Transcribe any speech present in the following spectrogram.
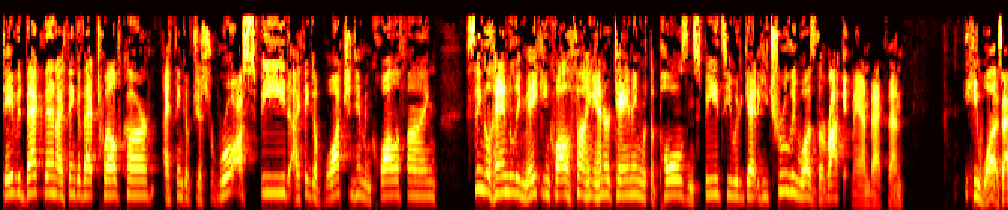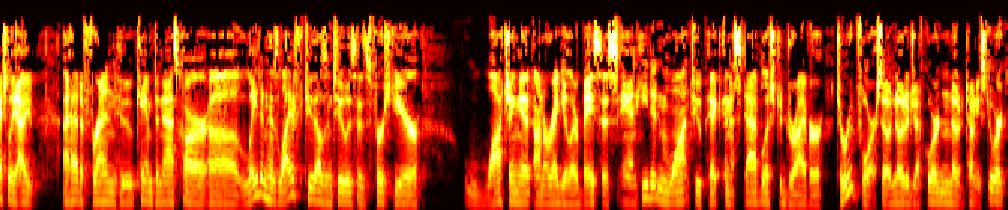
David, back then, I think of that 12 car. I think of just raw speed. I think of watching him in qualifying, single-handedly making qualifying entertaining with the poles and speeds he would get. He truly was the rocket man back then. He was actually, I, I had a friend who came to NASCAR, uh, late in his life. 2002 was his first year watching it on a regular basis and he didn't want to pick an established driver to root for. So no to Jeff Gordon, no to Tony Stewart.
